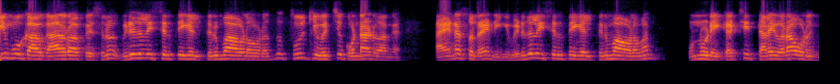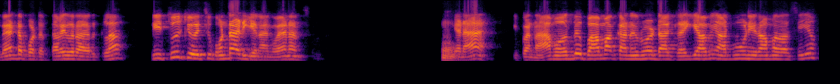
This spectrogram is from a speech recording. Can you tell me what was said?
திமுகவுக்கு ஆதரவா பேசணும். விடுதலை சிறுத்தைகள் திருமாவளவன் வந்து தூக்கி வச்சு கொண்டாடுவாங்க. நான் என்ன சொல்றேன்? நீங்க விடுதலை சிறுத்தைகள் திருமாவளவன் உன்னுடைய கட்சி தலைவரா உனக்கு வேண்டப்பட்ட தலைவரா இருக்கலாம். நீ தூக்கி வச்சு கொண்டாடிக்க நாங்க வேணாம்னு சொல்றோம். ம். ஏன்னா இப்ப நாம வந்து பாமக நிறுவனர் டாக்டர் ஐயாவையும் அன்புமணி ராமதாசையும்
